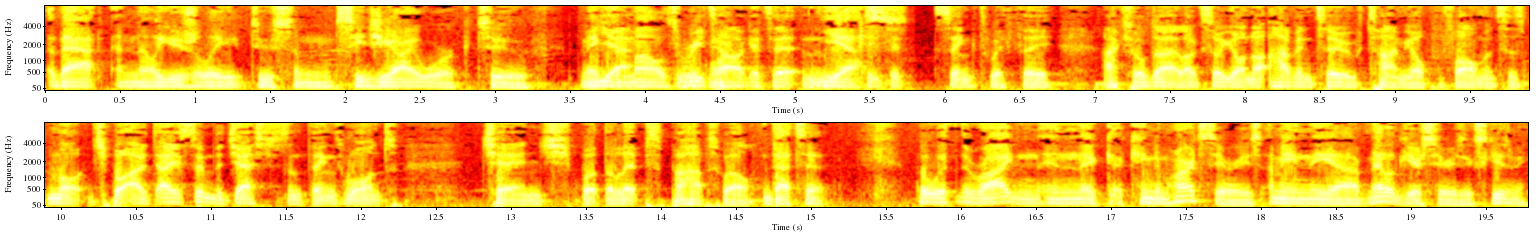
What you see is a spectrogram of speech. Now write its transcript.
that and they'll usually do some CGI work to make yeah, the mouths work more- retarget it and yes. keep it synced with the actual dialogue, so you're not having to time your performance as much. But I, I assume the gestures and things won't change, but the lips perhaps will. That's it. But with the Raiden in the Kingdom Hearts series, I mean the uh, Metal Gear series, excuse me,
